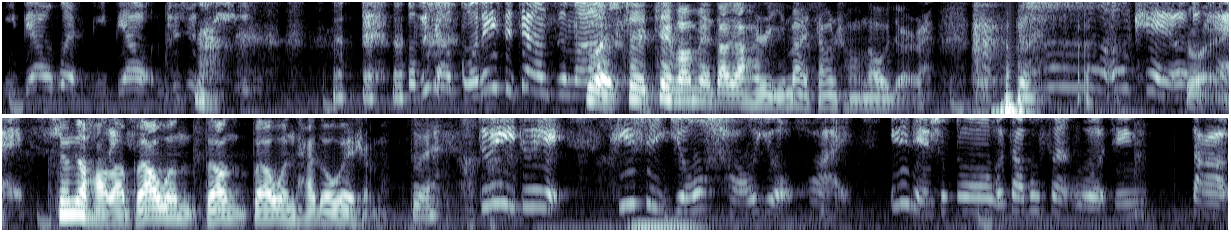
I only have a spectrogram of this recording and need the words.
你不要问，你不要，你就是 听。我不晓得国内是这样子吗？对，这这方面大家还是一脉相承的，我觉得。哦，OK OK，听就好了，不要问，不要不要问太多为什么。对。对对，其实有好有坏，因为等于说，我大部分我已经大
